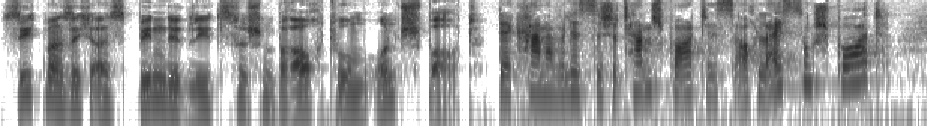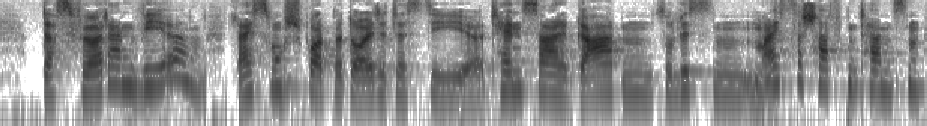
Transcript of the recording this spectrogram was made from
sieht man sich als Bindeglied zwischen Brauchtum und Sport. Der karnevalistische Tanzsport ist auch Leistungssport. Das fördern wir. Leistungssport bedeutet, dass die Tänzer, Garden, Solisten Meisterschaften tanzen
